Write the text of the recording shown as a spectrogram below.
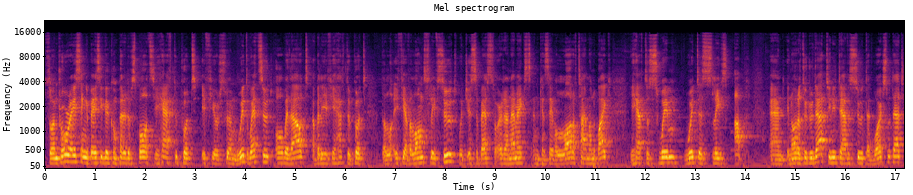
So in pro racing, basically competitive sports, you have to put, if you swim with wetsuit or without, I believe you have to put the, if you have a long sleeve suit, which is the best for aerodynamics and can save a lot of time on the bike, you have to swim with the sleeves up. And in order to do that, you need to have a suit that works with that.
